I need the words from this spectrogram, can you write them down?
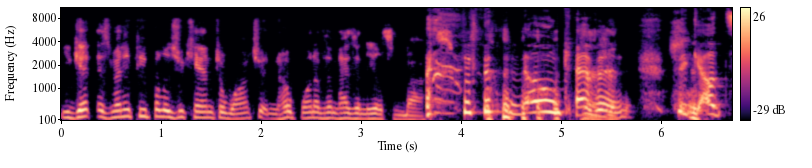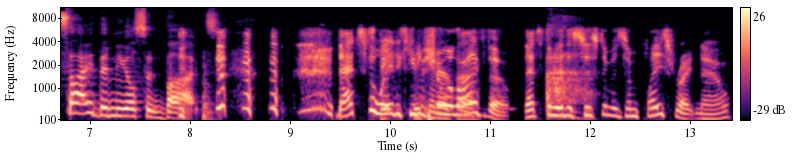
You get as many people as you can to watch it, and hope one of them has a Nielsen box. No, Kevin. Think outside the Nielsen box. That's the way to keep a show of, uh, alive, though. That's the way the system is in place right now.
